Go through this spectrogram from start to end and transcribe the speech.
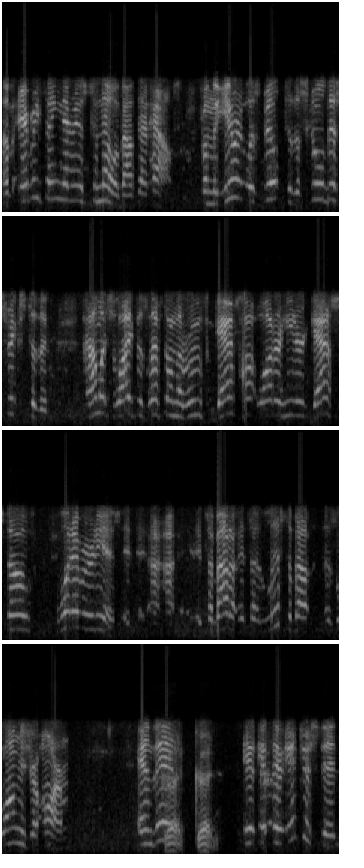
of everything there is to know about that house, from the year it was built to the school districts to the how much life is left on the roof, gas hot water heater, gas stove, whatever it is. It, I, I, it's about a, it's a list about as long as your arm, and then Good, good. if, if they're interested,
